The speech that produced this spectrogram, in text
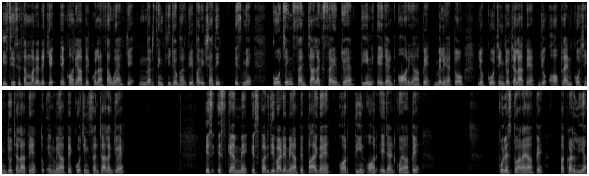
इसी से संबंधित देखिए, एक और यहाँ पे खुलासा हुआ है कि नर्सिंग की जो भर्ती परीक्षा थी, इसमें कोचिंग संचालक सहित जो है तीन एजेंट और यहाँ पे मिले हैं। तो जो कोचिंग जो चलाते हैं, जो ऑफलाइन कोचिंग जो चलाते हैं तो इनमें यहाँ पे कोचिंग संचालक जो है, इस स्कैम में, इस फर्जीवाड़े में यहाँ पे पाए गए हैं और तीन और एजेंट को यहाँ पे पुलिस द्वारा यहाँ पे पकड़ लिया,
